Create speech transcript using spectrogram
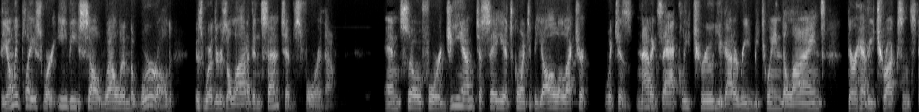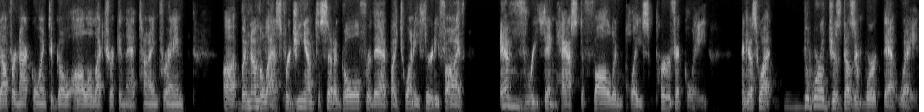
the only place where EVs sell well in the world is where there's a lot of incentives for them. And so for GM to say it's going to be all electric, which is not exactly true, you got to read between the lines. Their heavy trucks and stuff are not going to go all electric in that time frame. Uh, but nonetheless, for GM to set a goal for that by 2035, everything has to fall in place perfectly. And guess what? The world just doesn't work that way.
